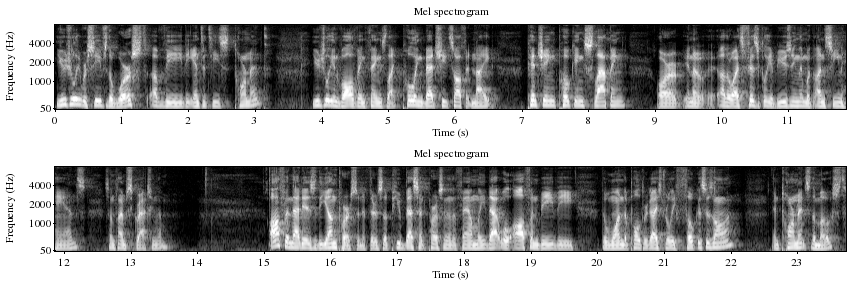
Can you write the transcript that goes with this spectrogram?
usually receives the worst of the, the entity's torment, usually involving things like pulling bed sheets off at night, pinching, poking, slapping, or you know, otherwise physically abusing them with unseen hands, sometimes scratching them. Often that is the young person. If there's a pubescent person in the family, that will often be the, the one the poltergeist really focuses on and torments the most.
